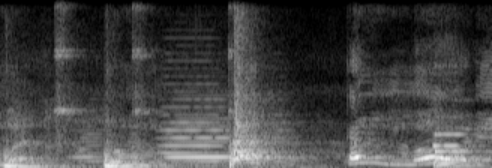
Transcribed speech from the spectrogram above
போறேன். தும் கண்ணோடி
